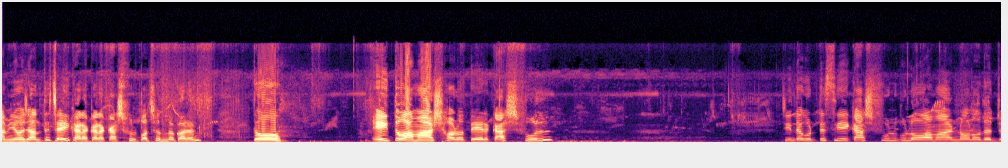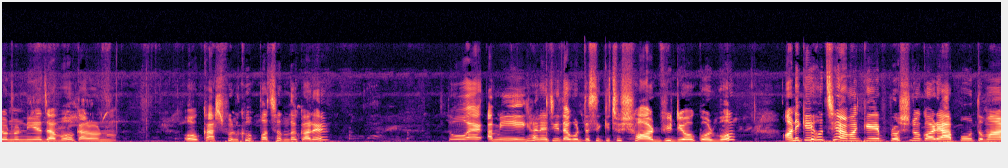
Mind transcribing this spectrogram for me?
আমিও জানতে চাই কারা কারা কাশফুল পছন্দ করেন। তো এই তো আমার শরতের কাশফুল চিন্তা করতেছি এই কাশফুলগুলো আমার ননদের জন্য নিয়ে যাব, কারণ ও কাশফুল খুব পছন্দ করে। তো আমি এইখানে চিন্তা করতেছি কিছু শর্ট ভিডিও করব। অনেকেই হচ্ছে আমাকে প্রশ্ন করে, আপু, তোমার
